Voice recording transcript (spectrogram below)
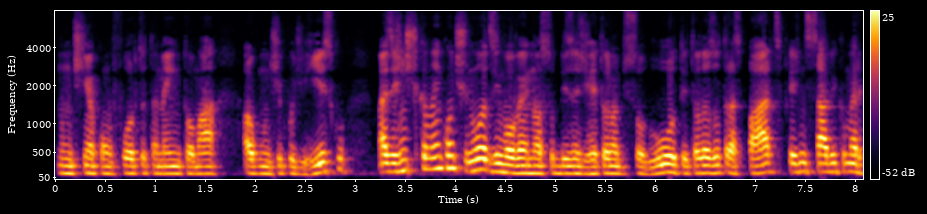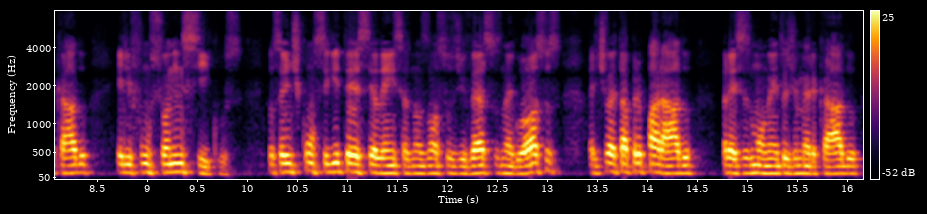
não tinha conforto também em tomar algum tipo de risco. Mas a gente também continua desenvolvendo nosso business de retorno absoluto e todas as outras partes, porque a gente sabe que o mercado ele funciona em ciclos. Então, se a gente conseguir ter excelência nos nossos diversos negócios, a gente vai estar preparado para esses momentos de mercado,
